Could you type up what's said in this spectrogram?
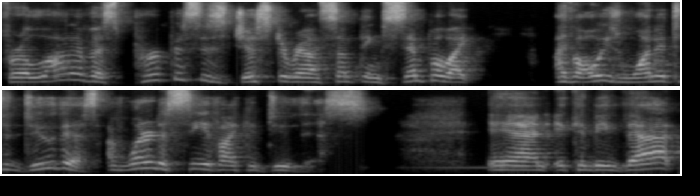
for a lot of us, purpose is just around something simple like I've always wanted to do this. I've wanted to see if I could do this. And it can be that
